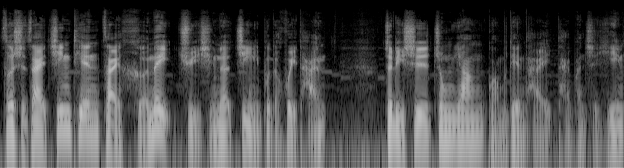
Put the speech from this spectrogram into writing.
则是在今天在河内举行了进一步的会谈。这里是中央广播电台台湾之音。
